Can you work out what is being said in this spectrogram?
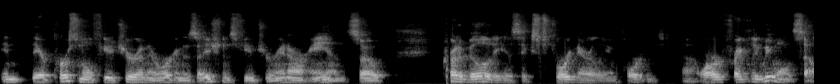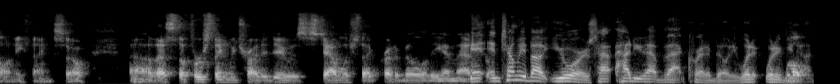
in their personal future and their organization's future in our hands. So credibility is extraordinarily important. Uh, or frankly, we won't sell anything. So uh, that's the first thing we try to do is establish that credibility and that. And, and tell me about yours. How, how do you have that credibility? What what have you well, done?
